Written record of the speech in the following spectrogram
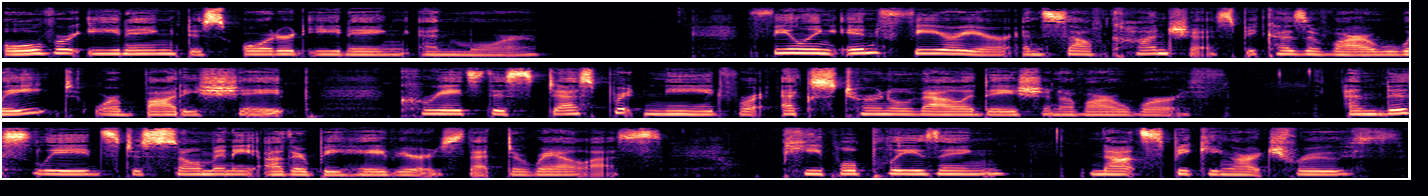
overeating, disordered eating, and more. Feeling inferior and self conscious because of our weight or body shape creates this desperate need for external validation of our worth. And this leads to so many other behaviors that derail us people pleasing, not speaking our truth,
